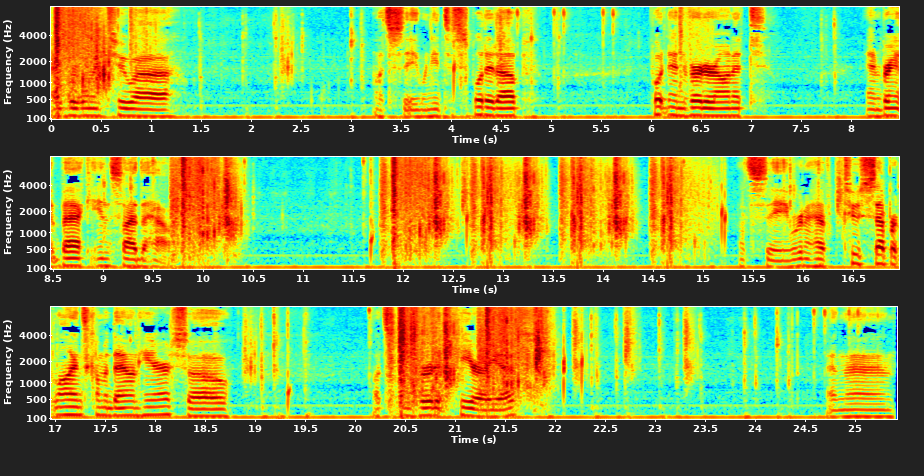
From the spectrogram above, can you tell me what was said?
As we're going to, uh, let's see, we need to split it up put an inverter on it, and bring it back inside the house. Let's see, we're going to have two separate lines coming down here, so let's invert it here, I guess. And then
